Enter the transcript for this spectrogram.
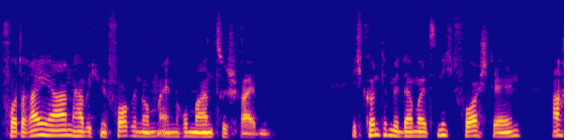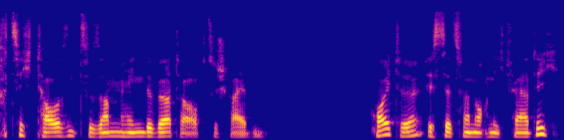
Vor drei Jahren habe ich mir vorgenommen, einen Roman zu schreiben. Ich konnte mir damals nicht vorstellen, 80.000 zusammenhängende Wörter aufzuschreiben. Heute ist er zwar noch nicht fertig,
